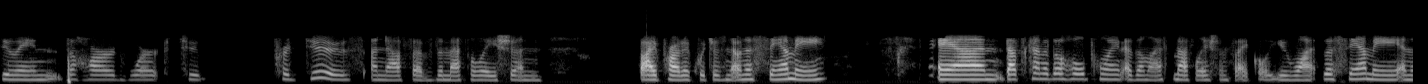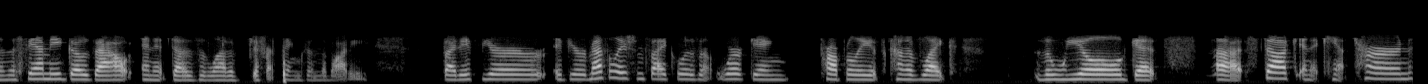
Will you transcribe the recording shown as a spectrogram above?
doing the hard work to produce enough of the methylation byproduct, which is known as SAMe. And that's kind of the whole point of the methylation cycle. You want the SAMe, and then the SAMe goes out and it does a lot of different things in the body. But if your if your methylation cycle isn't working properly, it's kind of like the wheel gets uh, stuck and it can't turn,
